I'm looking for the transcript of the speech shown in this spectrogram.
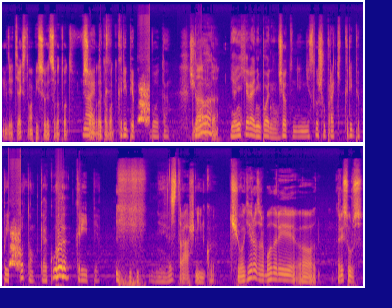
где текстом описывается вот-вот все а, вот это к- вот. крипи бота. Да, да, да. Я ни хера не понял. Че, ты не, не слышал про крипи боту? Какое? Крипи. Нет. страшненькую. Чуваки разработали э, ресурс.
